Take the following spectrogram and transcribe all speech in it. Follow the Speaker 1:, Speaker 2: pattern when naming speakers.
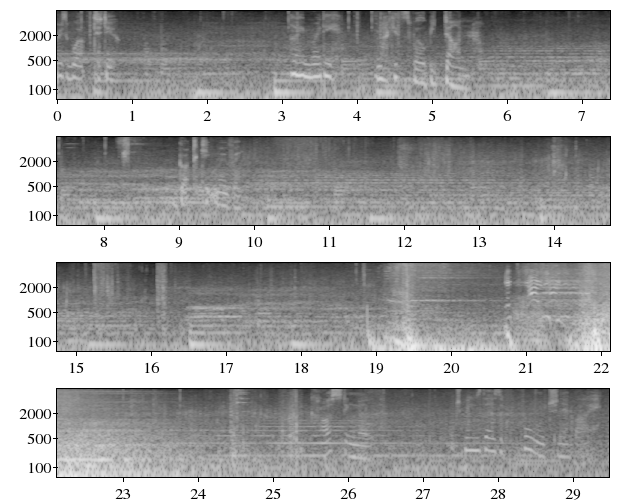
Speaker 1: There is work to do.
Speaker 2: I am ready.
Speaker 3: Blackets will be done.
Speaker 1: Got to keep moving.
Speaker 4: Casting mould. Which means there's a forge nearby.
